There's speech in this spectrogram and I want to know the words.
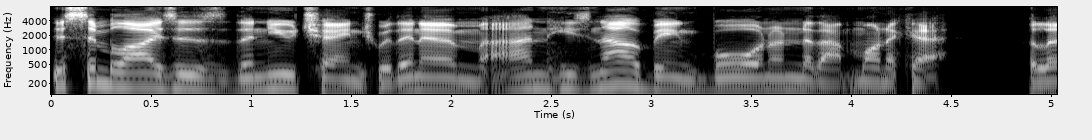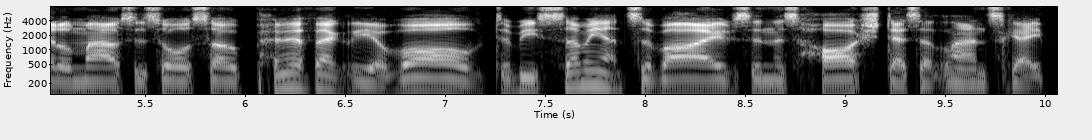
This symbolizes the new change within him, and he's now being born under that moniker. The little mouse is also perfectly evolved to be something that survives in this harsh desert landscape.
